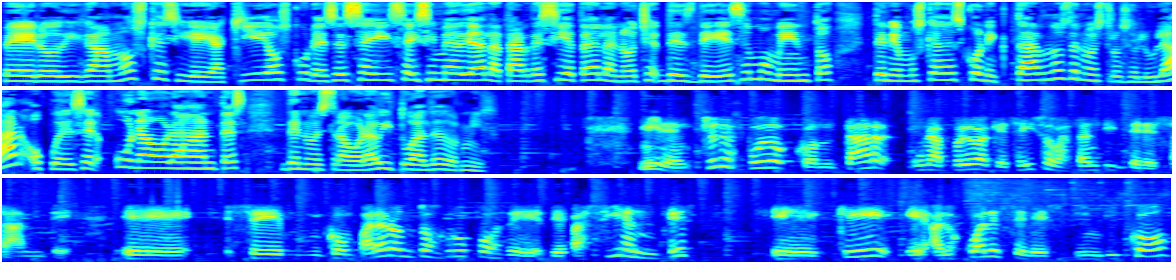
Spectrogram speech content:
Pero digamos que si aquí oscurece seis, seis y media de la tarde, siete de la noche, desde ese momento tenemos que desconectarnos de nuestro celular o puede ser una hora antes de nuestra hora habitual de dormir. Miren, yo les puedo contar una prueba que se hizo bastante interesante. Eh, se compararon dos grupos de, pacientes eh, que, eh, a los cuales se les indicó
